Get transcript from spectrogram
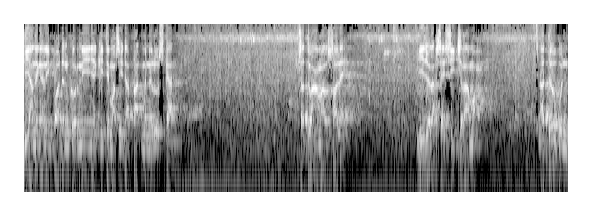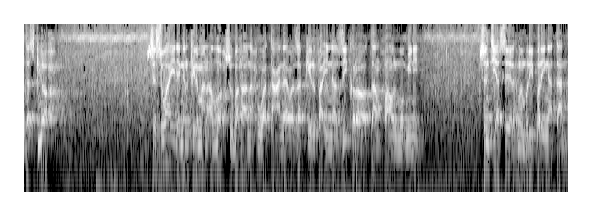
Yang dengan limpah dan kurnianya kita masih dapat meneruskan satu amal soleh. Ialah sesi ceramah. Ataupun tazkirah. Sesuai dengan firman Allah Subhanahu wa taala wa zakir fa inna zikra tanfa'ul mu'minin. Sentiasalah memberi peringatan.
